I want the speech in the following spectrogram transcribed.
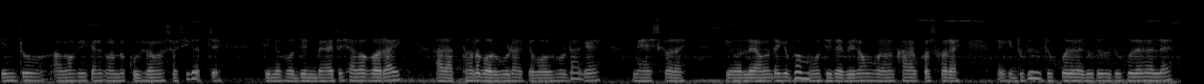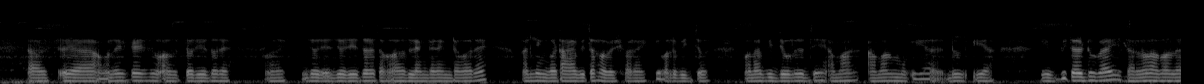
কিন্তু আমাকে এখানে কোনো কুসংস্কার শিখাচ্ছে। দিনের পর দিন বেহাইতে সেবা করায় আর রাত্রে হলে বড় ডাকে বড় ডাকে মেহেজ করায়। কি বলে আমাদেরকে ব্রহ্মতি দেবে এরকম খারাপ কাজ করায়। নাকি দুটো দুটো করে দুটো দুটো করে ফেলে আমাদেরকে জড়িয়ে ধরে মানে জড়িয়ে জড়িয়ে ধরে তখন ল্যাংটা ল্যাংটা করে। আর লিঙ্গটা আমার ভিতরে প্রবেশ করায়, কি বলে বীর্য? ওনার বীর্যগুলো যদি আমার আমার মুখ ইয়া ইয়া ভিতরে ঢুকাই, তাহলে বলে,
